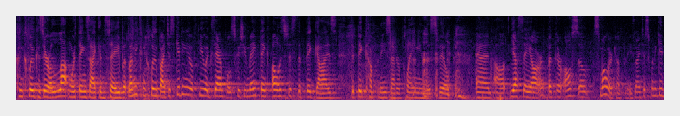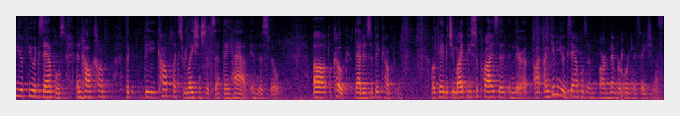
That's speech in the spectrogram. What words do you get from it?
conclude, because there are a lot more things I can say, but let me conclude by just giving you a few examples, because you may think, oh, it's just the big guys, the big companies that are playing in this field. And uh, yes, they are, but they're also smaller companies. And I just want to give you a few examples and how the, the complex relationships that they have in this field. Uh, Coke, that is a big company. Okay, but you might be surprised that in there, I'm giving you examples of our member organizations,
